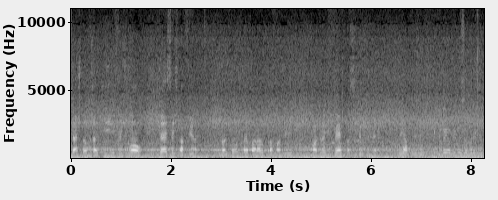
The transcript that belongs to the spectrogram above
já estamos aqui, festival já é sexta-feira, nós estamos preparados para fazer uma grande festa, se Deus quiser. Obrigado, presidente. Muito bem, ouvimos o presidente.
